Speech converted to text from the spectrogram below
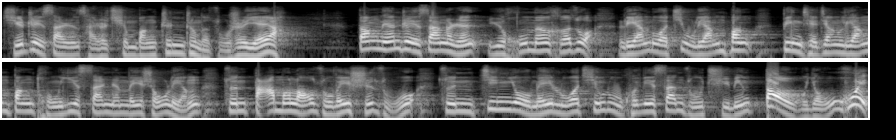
其实这三人才是青帮真正的祖师爷呀。当年这三个人与洪门合作，联络救梁帮，并且将梁帮统一三人为首领，尊达摩老祖为始祖，尊金佑梅、罗青、陆奎为三祖，取名道友会，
